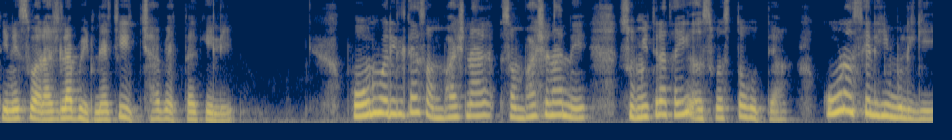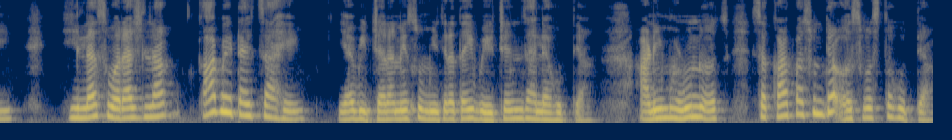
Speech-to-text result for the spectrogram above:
तिने स्वराजला भेटण्याची इच्छा व्यक्त केली. फोनवरील त्या संभाषणा संभाषणाने सुमित्राताई अस्वस्थ होत्या. कोण असेल ही मुलगी? हिला स्वराजला का भेटायचं आहे? या विचाराने सुमित्राताई बेचैन झाल्या होत्या आणि म्हणूनच सकाळपासून त्या अस्वस्थ होत्या.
